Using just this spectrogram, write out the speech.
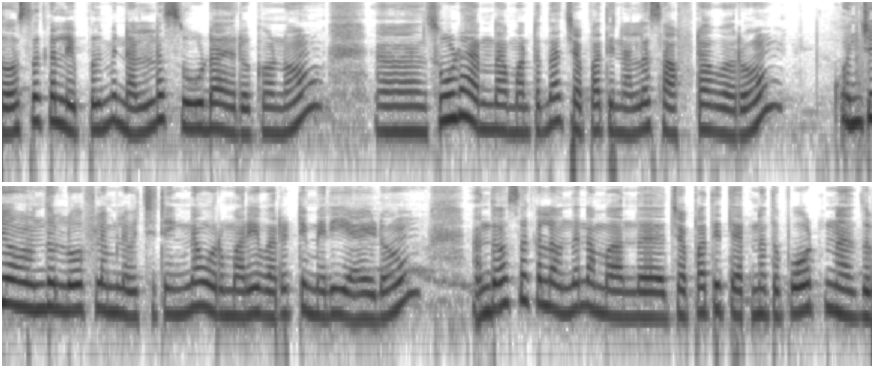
தோசைக்கல் எப்போதுமே நல்லா சூடாக இருக்கணும். சூடாக இருந்தால் மட்டும்தான் சப்பாத்தி நல்லா சாஃப்டாக வரும். கொஞ்சம் வந்து லோ ஃப்ளேமில் வச்சுட்டிங்கன்னா ஒரு மாதிரி வரட்டி மாரி ஆகிடும் அந்த தோசைக்கல்லை வந்து நம்ம அந்த சப்பாத்தி திறனது போட்டுனது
